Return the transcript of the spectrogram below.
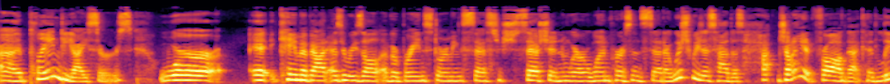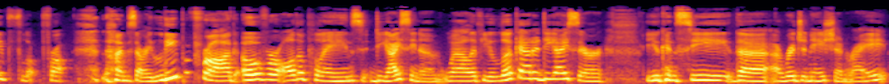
uh, plane deicers were it came about as a result of a brainstorming ses- session where one person said, "I wish we just had this hot, giant frog that could leap frog. I'm sorry, leapfrog over all the planes, de-icing them." Well, if you look at a de-icer, you can see the origination, right?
